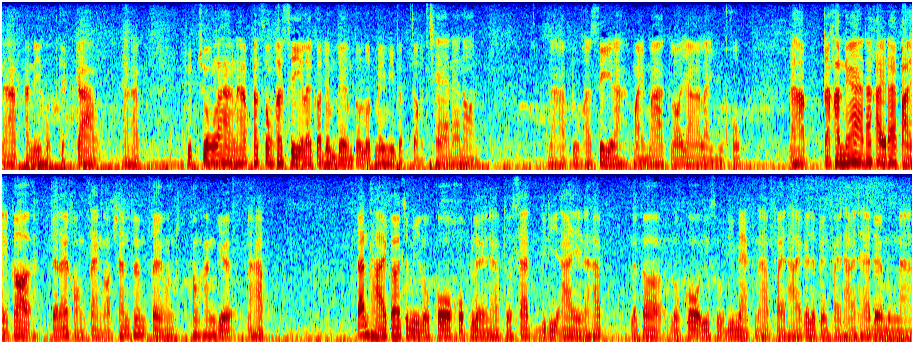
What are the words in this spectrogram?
นะครับ คันนี้ 679 นะครับ ชุดช่วงล่างนะครับคัสซงคัสซีอะไรก็เดิมๆ ตัวรถไม่มีแบบจอดแช่แน่นอนนะครับ ดูคัสซีนะ ใหม่มากล้อยางอะไรอยู่ครบนะครับ แต่คันนี้ถ้าใครได้ไปก็จะได้ของแต่งออปชั่นเพิ่มเติมค่อนข้างเยอะนะครับ ด้านท้ายก็จะมีโลโก้ครบเลยนะครับ ตัว Z DDI นะครับ แล้วก็โลโก้ i s u D-Max นะครับ ไฟท้ายก็จะเป็นไฟท้ายแท้เดิมโรงงาน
